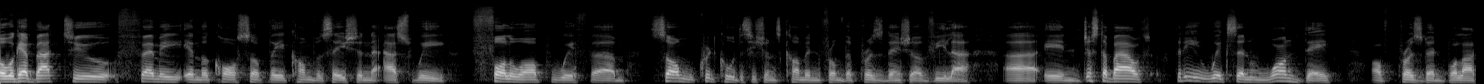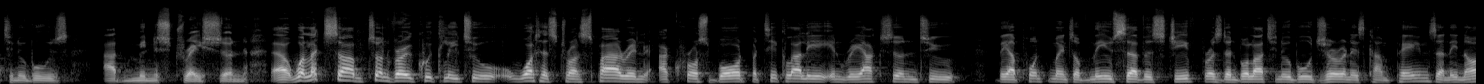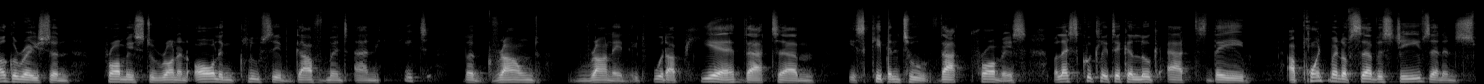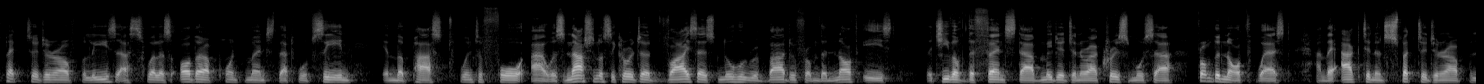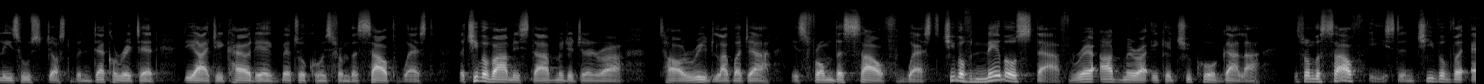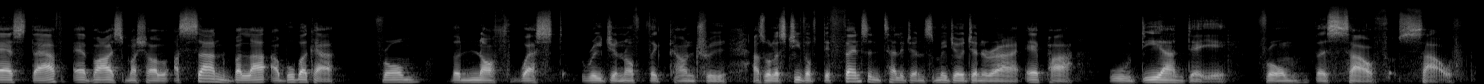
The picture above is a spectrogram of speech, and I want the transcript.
Well, we'll get back to Femi in the course of the conversation as we follow up with um, some critical decisions coming from the presidential villa uh, in just about three weeks and one day of President Bola Tinubu's administration. Uh, well, let's um, turn very quickly to what is transpiring across board, particularly in reaction to the appointment of new service chief, President Bola Tinubu, during his campaigns and inauguration, promised to run an all-inclusive government and hit the ground running. It would appear that um, he's keeping to that promise. But let's quickly take a look at the appointment of service chiefs and inspector general of police, as well as other appointments that we've seen in the past 24 hours. National Security Advisor Nuhu Ribadu from the Northeast the Chief of Defense Staff, Major General Chris Musa from the Northwest, and the Acting Inspector General of Police, who's just been decorated, DIG Kayode Egbetokun, is from the Southwest. The Chief of Army Staff, Major General Taoreed Lagbaja, is from the Southwest. Chief of Naval Staff, Rear Admiral Ikechukwu Ogalla, is from the Southeast, and Chief of the Air Staff, Air Vice Marshal Hassan Bala Abubakar, from the Northwest region of the country, as well as Chief of Defense Intelligence Major General Epa Undiandeye from the South South.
